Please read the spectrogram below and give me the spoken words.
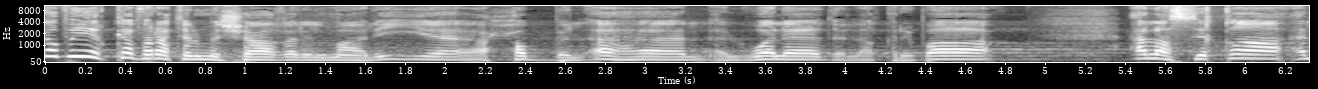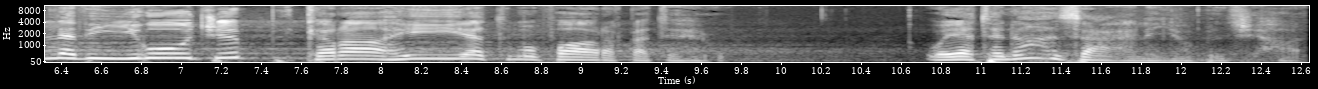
نظير كثرة المشاغل المالية حب الأهل الولد الأقرباء الأصدقاء الذي يوجب كراهية مفارقتهم ويتنازع عليهم الجهاد.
